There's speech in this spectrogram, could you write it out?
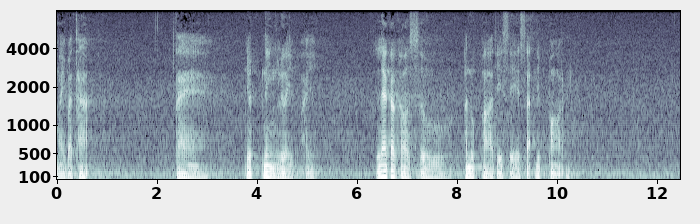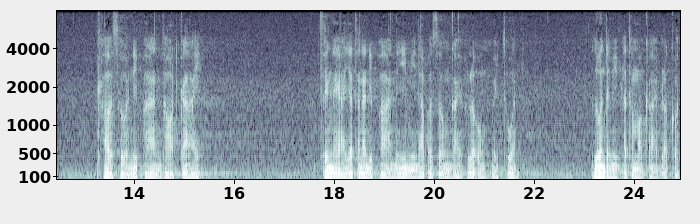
ไม่ปะทะ แต่หยุดนิ่งเลื่อยไป และก็เข้าสู่อนุปาติเสสนิพพานเข้าสู่นิพพานถอดกาย ซึ่งในอายตนะนิพพานนี้มีนับประสงค์กายพระองค์ไม่ท้วน ล้วนแต่มีพระธรรมกายปรากฏ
